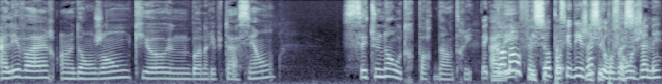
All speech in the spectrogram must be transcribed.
aller vers un donjon qui a une bonne réputation, c'est une autre porte d'entrée. Comment on fait ça? Parce qu'il y a des gens qui pas oseront facile. jamais.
